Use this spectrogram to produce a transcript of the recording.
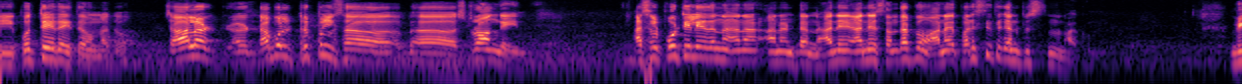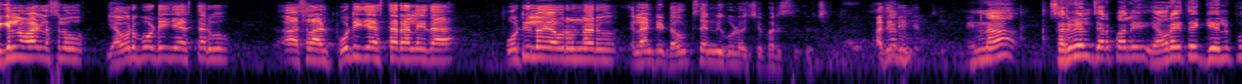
ఈ పొత్తు ఏదైతే ఉన్నదో చాలా డబుల్ ట్రిపుల్ స్ట్రాంగ్ అయింది. అసలు పోటీ లేదని అని అంటాను అనే అనే సందర్భం అనే పరిస్థితి కనిపిస్తుంది నాకు. మిగిలిన వాళ్ళు అసలు ఎవరు పోటీ చేస్తారు? అసలు వాళ్ళు పోటీ చేస్తారా లేదా? పోటీలో ఎవరు ఉన్నారు ఇలాంటి డౌట్స్ అన్నీ కూడా వచ్చే పరిస్థితి వచ్చింది. అది నేను చెప్తాను నిన్న సర్వేలు జరపాలి ఎవరైతే గెలుపు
